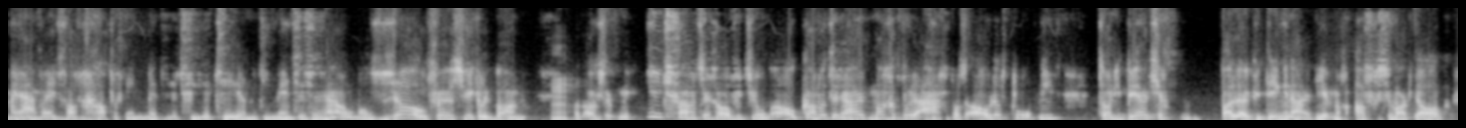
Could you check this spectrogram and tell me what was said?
maar ja, weet je wat grappig vind met het fileteren met die mensen? Ze zijn allemaal zo verschrikkelijk bang. Hm. Dat als ze ook maar iets fout zeggen over John, oh, kan het eruit? Mag het worden aangepast? Oh, dat klopt niet. Tony Berg zegt een paar leuke dingen. Nou, die heb ik nog afgezwakt ook.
